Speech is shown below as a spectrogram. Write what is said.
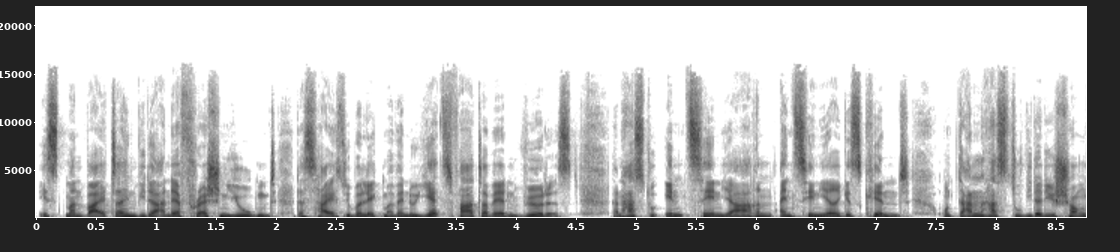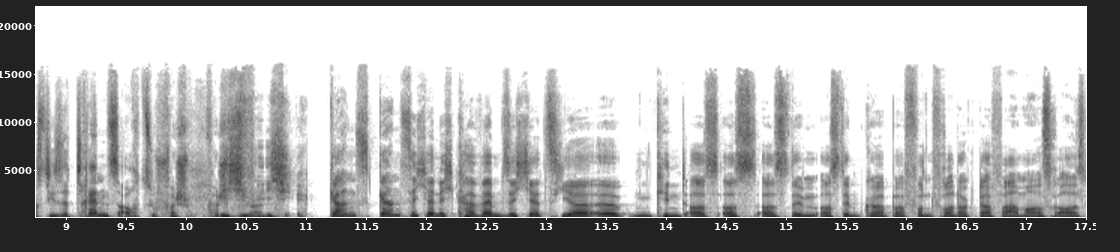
ist man weiterhin wieder an der freshen Jugend. Das heißt, überleg mal, wenn du jetzt Vater werden würdest, dann hast du in zehn Jahren ein zehnjähriges Kind. Und dann hast du wieder die Chance, diese Trends auch zu vers Ich, verspüren. ich ganz, ganz sicher nicht kawem sich jetzt hier äh, ein Kind aus, aus, aus, dem, aus dem Körper von Frau Dr. Farmaus raus.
